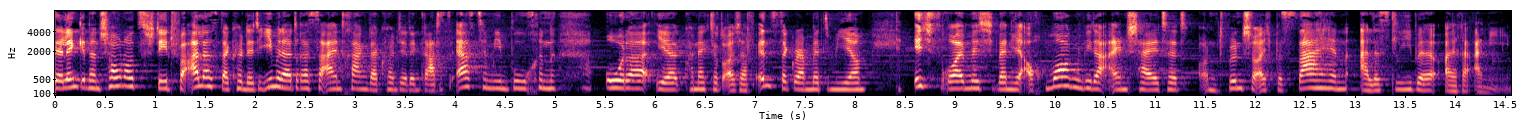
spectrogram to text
der Link in den Show Notes steht für alles. Da könnt ihr die E-Mail-Adresse eintragen, da könnt ihr den gratis Ersttermin buchen oder ihr connectet euch auf Instagram mit mir. Ich freue mich, wenn ihr auch morgen wieder einschaltet und wünsche euch bis dahin alles Liebe, eure Annie.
